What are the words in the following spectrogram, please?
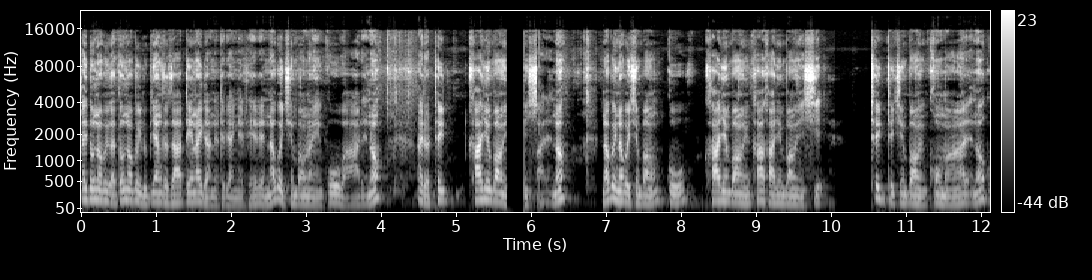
အဲ့3နောက်ပိတ်က3နောက်ပိတ်လို့ပြန်ကစားတင်လိုက်တာနဲ့တပြိုင်နက်တည်းတဲ့နောက်ပိတ်ချင်းပေါင်းလိုက်ရင်6ပါတဲ့နော်အဲ့တော့ထိတ်ခါချင်းပေါင်းရင်ပါတယ်နော်နောက်ပိတ်နောက်ပိတ်ချင်းပေါင်း6ခါချင်းပေါင်းရင်ခါခါချင်းပေါင်းရင်8ထိတ်ထိတ်ချင်းပေါင်းရင်ခွန်ပါတဲ့နော်9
